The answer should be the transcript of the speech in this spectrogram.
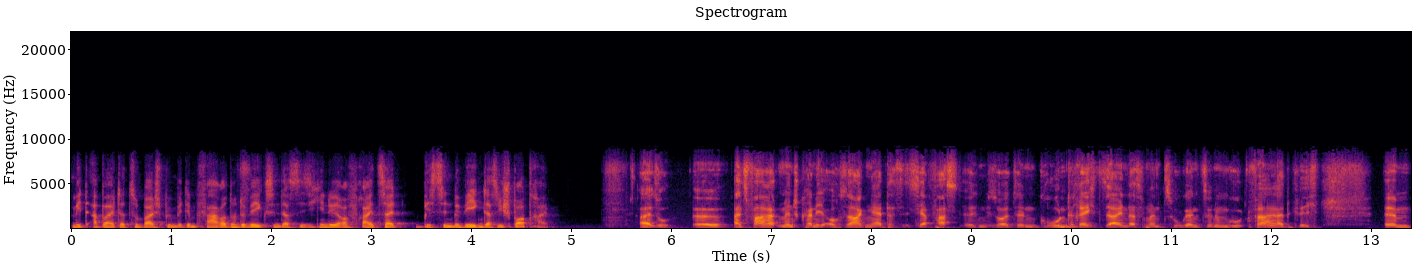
Mitarbeiter zum Beispiel mit dem Fahrrad unterwegs sind, dass sie sich in ihrer Freizeit ein bisschen bewegen, dass sie Sport treiben? Also, äh, als Fahrradmensch kann ich auch sagen, ja, das ist ja fast irgendwie sollte ein Grundrecht sein, dass man Zugang zu einem guten Fahrrad kriegt. Ähm,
